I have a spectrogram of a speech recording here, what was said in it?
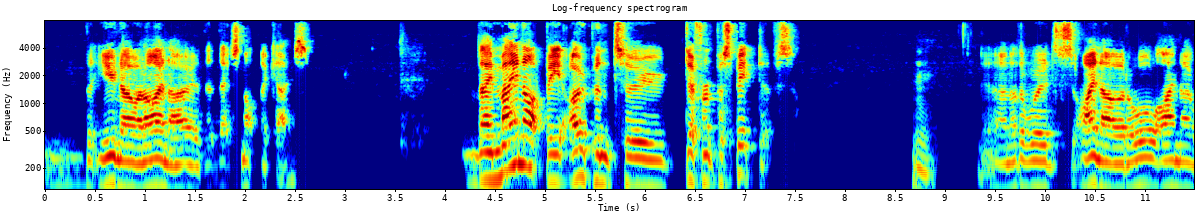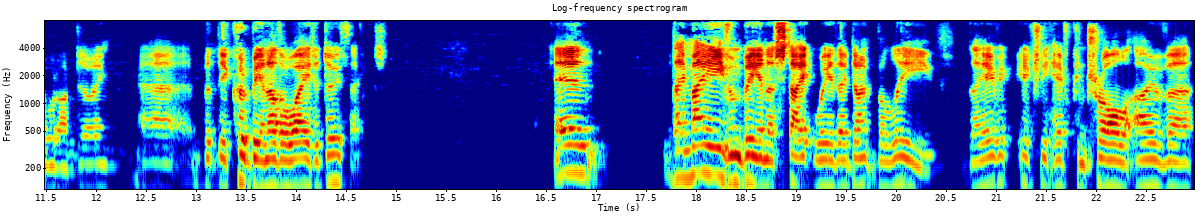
but you know and I know that that's not the case. They may not be open to different perspectives. Hmm. In other words, I know it all, I know what I'm doing, uh, but there could be another way to do things. And they may even be in a state where they don't believe they actually have control over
